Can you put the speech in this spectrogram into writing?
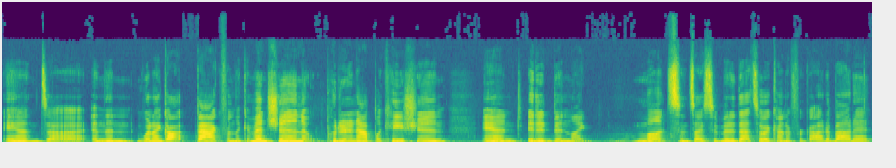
and uh, and then when I got back from the convention, put in an application, and it had been like months since I submitted that, so I kind of forgot about it.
